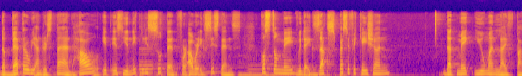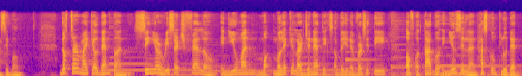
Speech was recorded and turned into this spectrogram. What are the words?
the better we understand how it is uniquely suited for our existence, custom made with the exact specification that make human life possible. Dr. Michael Denton, Senior Research Fellow in Human Mo- Molecular Genetics of the University of Otago in New Zealand, has concluded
